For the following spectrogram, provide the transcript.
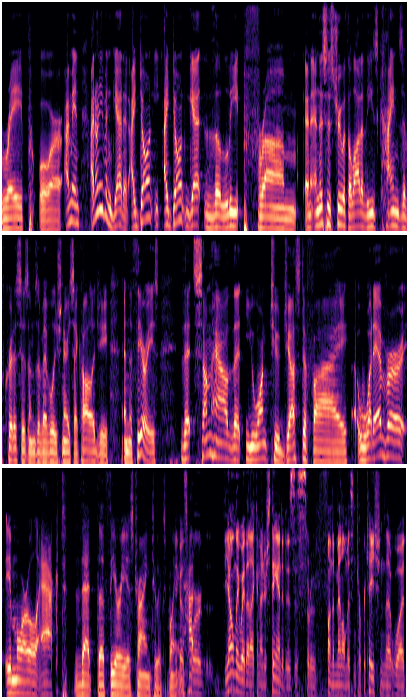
rape or I mean, I don't even get it. I don't I don't get the leap from and and this is true with a lot of these kinds of criticisms of evolutionary psychology and the theories that somehow that you want to justify whatever immoral act that the theory is trying to explain. because How- we're, the only way that I can understand it is this sort of fundamental misinterpretation that what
